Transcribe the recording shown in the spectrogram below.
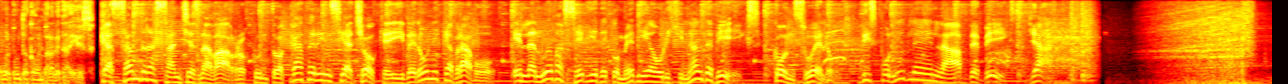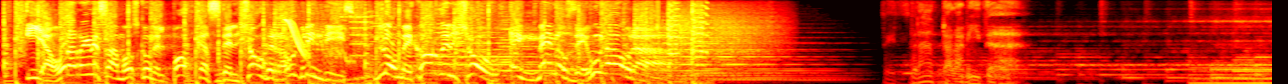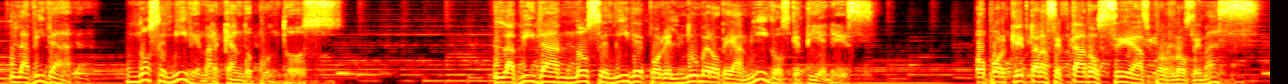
boostmobile.com para detalles. Cassandra Sánchez Navarro junto a Catherine Siachoque y Verónica Bravo en la nueva serie de comedia original de VIX, Consuelo, disponible en la app de VIX ya. Y ahora regresamos con el podcast del show de Raúl Brindis, lo mejor del show en menos de una hora. Se trata la vida. La vida no se mide marcando puntos. La vida no se mide por el número de amigos que tienes o por qué tan aceptado seas por los demás.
